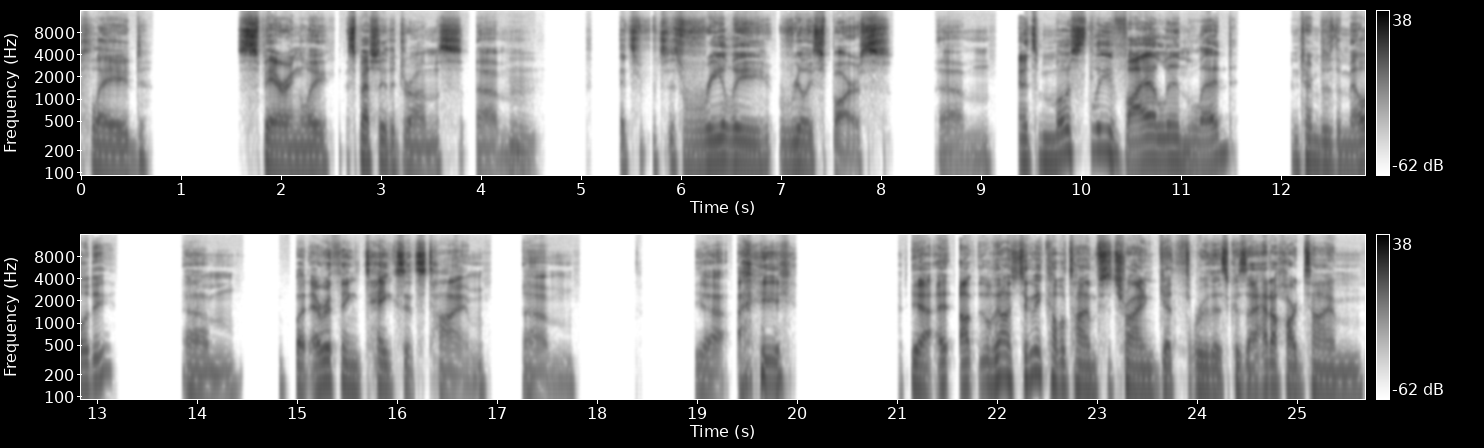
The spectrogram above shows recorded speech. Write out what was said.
played sparingly, especially the drums. Um, Mm. it's it's it's really really sparse, um, and it's mostly violin led in terms of the melody, um, but everything takes its time. Um, yeah, I. Yeah, I, I'll be honest. It took me a couple times to try and get through this because I had a hard time,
